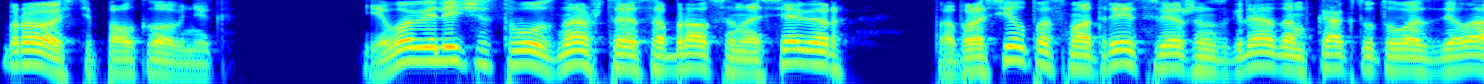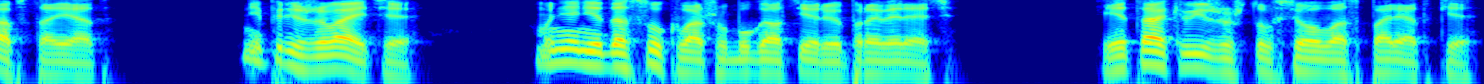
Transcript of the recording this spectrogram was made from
«Бросьте, полковник». Его Величество, узнав, что я собрался на север, попросил посмотреть свежим взглядом, как тут у вас дела обстоят. Не переживайте. Мне не досуг вашу бухгалтерию проверять. И так вижу, что все у вас в порядке.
